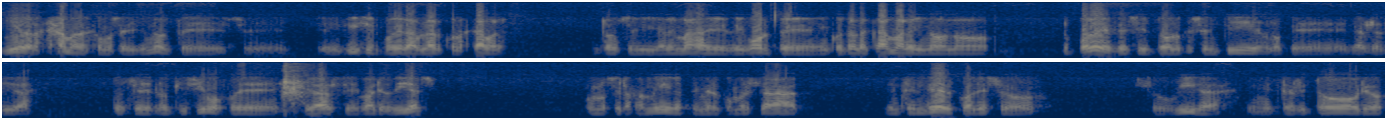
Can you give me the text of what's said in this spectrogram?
miedo a las cámaras, como se dice, ¿no? es, difícil poder hablar con las cámaras. Entonces, y además de golpe encontrar una cámara y no, no, no podés decir todo lo que sentís o lo que la realidad. Entonces lo que hicimos fue quedarse varios días, conocer la familia, primero conversar, entender cuál es su, su vida en el territorio,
